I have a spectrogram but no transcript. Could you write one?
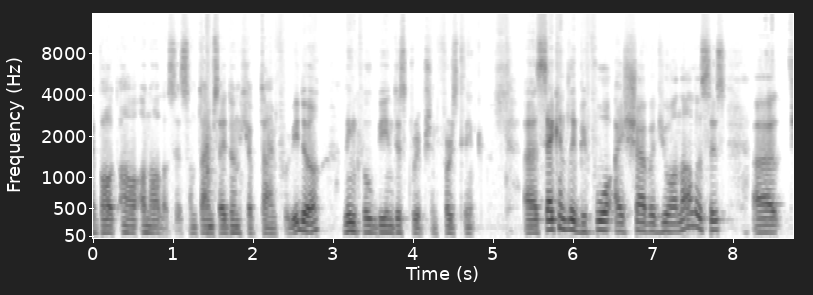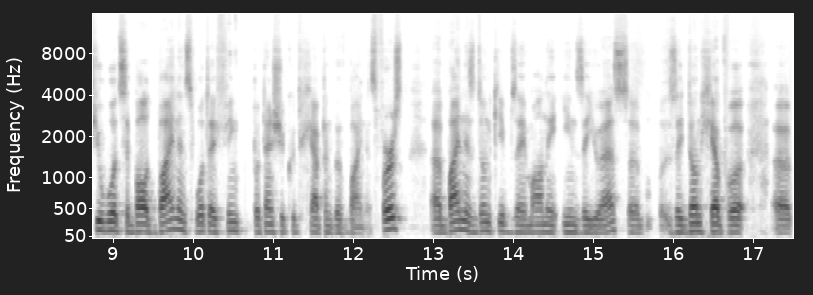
about our analysis. Sometimes i don't have time for video link will be in description first link. Uh, secondly before i share with you analysis a uh, few words about binance what i think potentially could happen with binance. First uh, binance don't keep their money in the us uh, they don't have uh, uh,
